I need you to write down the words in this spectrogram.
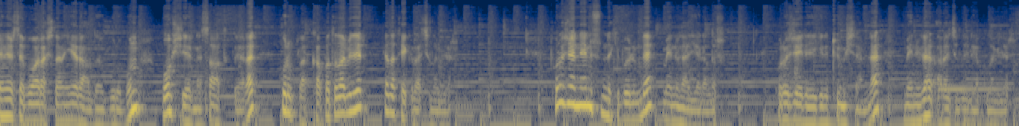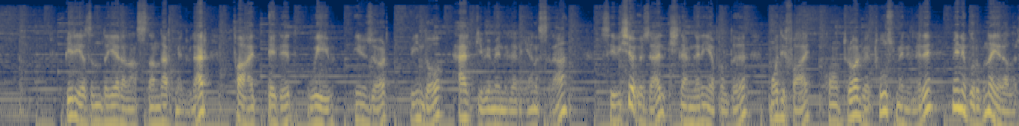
İstenirse bu araçların yer aldığı grubun boş yerine sağ tıklayarak gruplar kapatılabilir ya da tekrar açılabilir. Projenin en üstündeki bölümde menüler yer alır. Proje ile ilgili tüm işlemler menüler aracılığıyla yapılabilir. Bir yazılımda yer alan standart menüler File, Edit, View, Insert, Window, Help gibi menülerin yanı sıra Switch'e özel işlemlerin yapıldığı Modify, Control ve Tools menüleri menü grubuna yer alır.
